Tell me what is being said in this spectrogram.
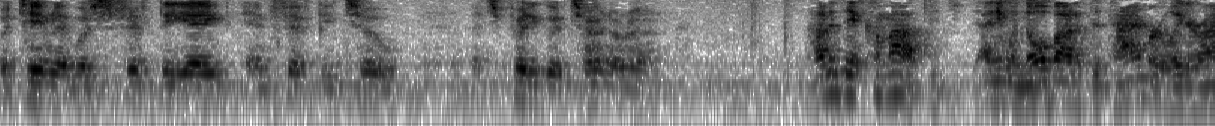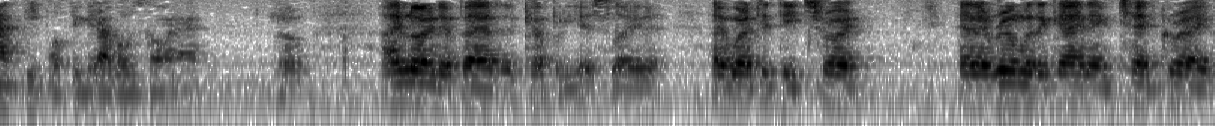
A team that was 58 and 52. That's a pretty good turnaround. How did that come out? Did anyone know about it at the time, or later on people figured out what was going on? No, I learned about it a couple of years later. I went to Detroit and I roomed with a guy named Ted Gray.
